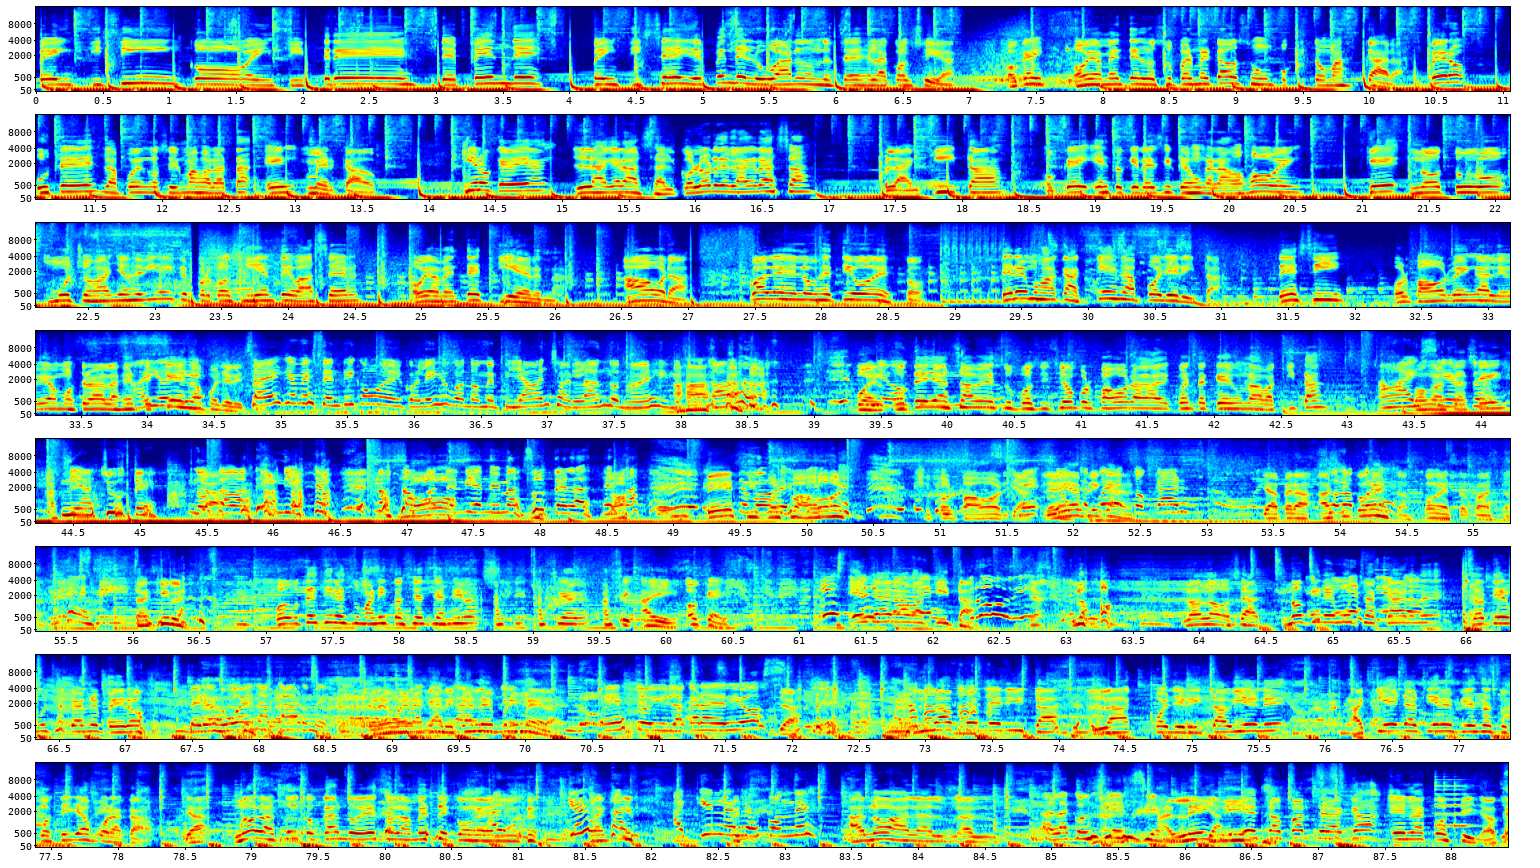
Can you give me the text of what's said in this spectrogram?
25, 23, depende, 26, depende del lugar donde ustedes la consigan. ¿Ok? Obviamente en los supermercados son un poquito más caras, pero ustedes la pueden conseguir más barata en mercado. Quiero que vean la grasa, el color de la grasa, blanquita, ¿ok? Esto quiere decir que es un ganado joven, que no tuvo muchos años de vida y que por consiguiente va a ser obviamente tierna. Ahora, ¿cuál es el objetivo de esto? Tenemos acá, ¿qué es la pollerita? Desi, por favor, venga, le voy a mostrar a la gente Ay, qué es la pollerita. ¿Sabes que me sentí como en el colegio cuando me pillaban charlando, no es? Y me. Bueno, Dios usted ya sabe su posición, por favor, haga de cuenta que es una vaquita. Ay, Póngase cierto. así, así. Me achuste. No Ya. estaba atendiendo. No estaba No. atendiendo y me asusté la de No, la- Desi, por favor. Por favor, ya. Eh, Le voy a explicar. tocar. Ya, espera, así con esto, con esto, con esto. ¿Qué? Tranquila. Pues usted tiene su manito así hacia arriba, así, así, así, ahí, ok. Ella es la vaquita. Ya, no, no, no, o sea, no tiene Estoy mucha haciendo- carne, no tiene mucha carne, pero, Pero es buena carne. pero es buena carne, carne primera. Esto y la cara de Dios. Ya. La pollerita, la pollerita viene. Aquí ella tiene, empieza su costilla por acá. Ya. No la estoy tocando, es solamente con el. Ay, ¿qué- Tranquilo. ¿A quién le responde? Ah, no, al. al, al- A la conciencia. al lady. Esta parte de acá es la costilla, ¿ok?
